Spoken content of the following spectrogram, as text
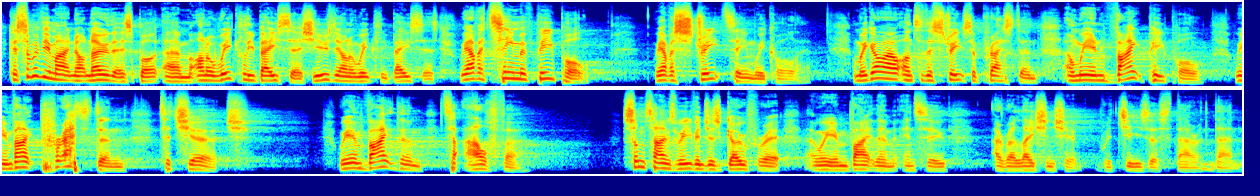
Because some of you might not know this, but um, on a weekly basis, usually on a weekly basis, we have a team of people. We have a street team, we call it. And we go out onto the streets of Preston and we invite people, we invite Preston to church. We invite them to Alpha. Sometimes we even just go for it and we invite them into a relationship with Jesus there and then.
